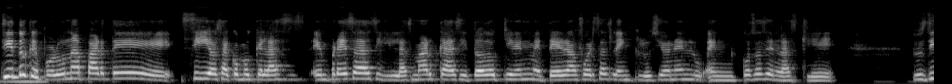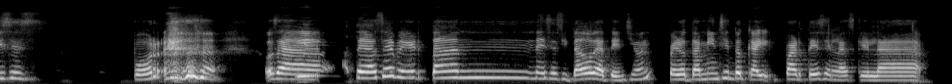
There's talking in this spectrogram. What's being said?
siento que por una parte, sí, o sea, como que las empresas y las marcas y todo quieren meter a fuerzas la inclusión en, en cosas en las que, pues dices, por, o sea, te hace ver tan necesitado de atención, pero también siento que hay partes en las que la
